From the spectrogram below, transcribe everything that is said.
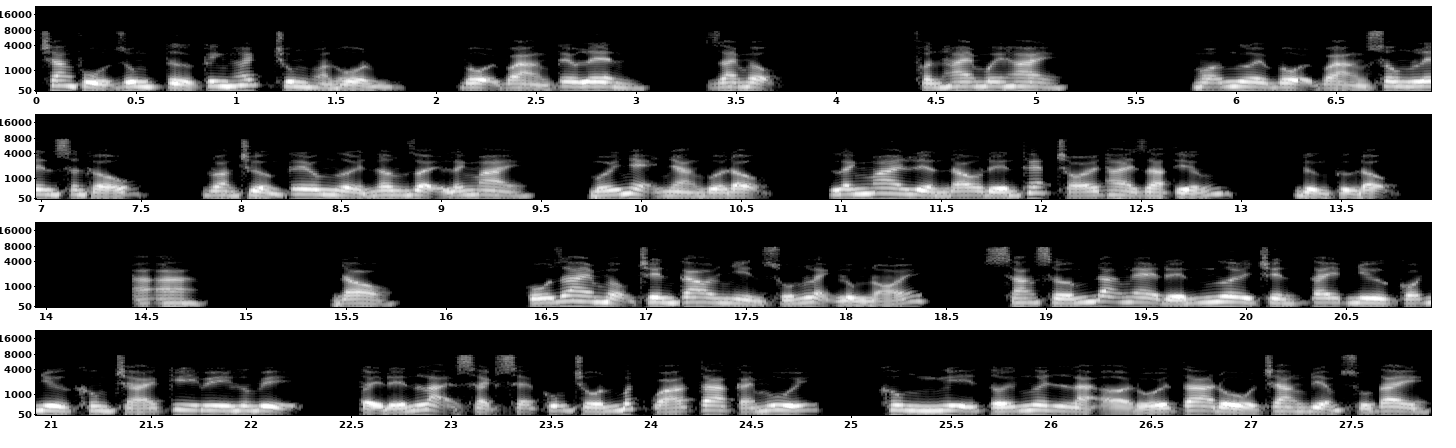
Trang phủ dung từ kinh hách trung hoàn hồn, vội vàng kêu lên, giai mộng. Phần 22 Mọi người vội vàng xông lên sân khấu, đoàn trưởng kêu người nâng dậy lãnh mai, mới nhẹ nhàng vừa động, lánh mai liền đau đến thét trói thai ra tiếng, đừng cử động. a a đau. Cố dai mộng trên cao nhìn xuống lạnh lùng nói, sáng sớm đã nghe đến ngươi trên tay như có như không trái kiwi hương vị, tẩy đến lại sạch sẽ cũng trốn bất quá ta cái mũi, không nghĩ tới ngươi là ở đối ta đổ trang điểm xuống tay,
